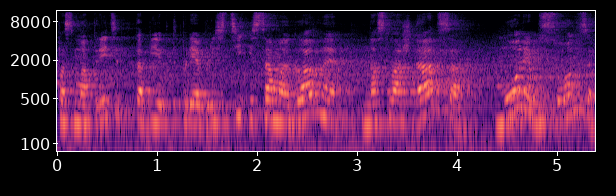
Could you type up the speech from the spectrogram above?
посмотреть этот объект, приобрести и самое главное, наслаждаться морем, солнцем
